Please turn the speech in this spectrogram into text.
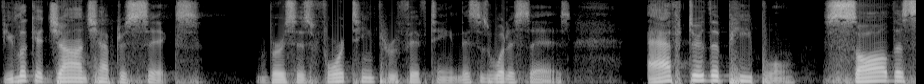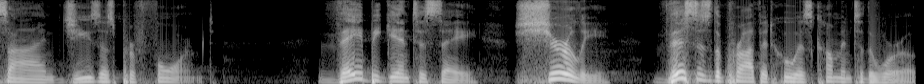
If you look at John chapter 6, verses 14 through 15, this is what it says. After the people saw the sign Jesus performed, they begin to say, Surely this is the prophet who has come into the world.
